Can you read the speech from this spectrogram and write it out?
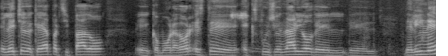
el hecho de que haya participado eh, como orador este exfuncionario del, del, del INE,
